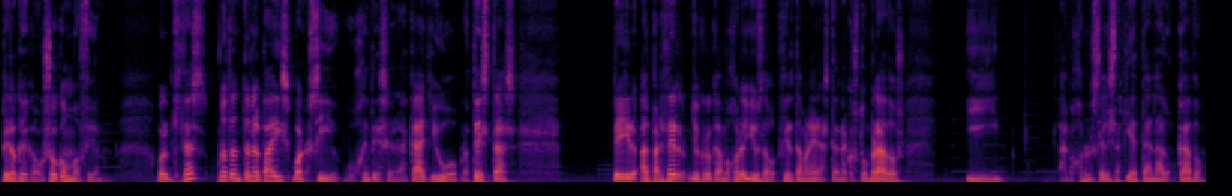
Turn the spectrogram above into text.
pero que causó conmoción. Bueno, quizás no tanto en el país, bueno, sí, hubo gente que salió a la calle, hubo protestas, pero al parecer yo creo que a lo mejor ellos de cierta manera están acostumbrados y a lo mejor no se les hacía tan alocado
